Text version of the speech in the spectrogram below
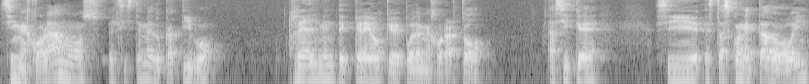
Si mejoramos el sistema educativo, realmente creo que puede mejorar todo. Así que si estás conectado hoy,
